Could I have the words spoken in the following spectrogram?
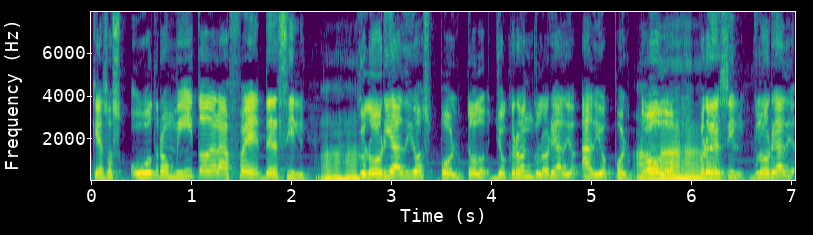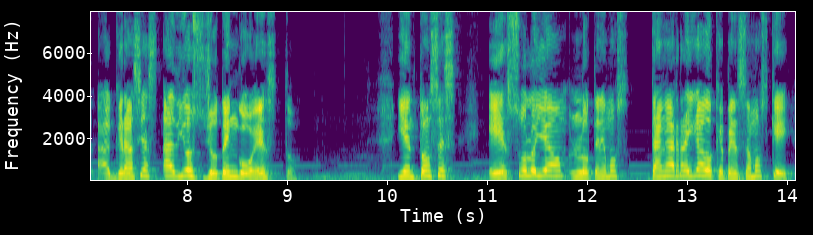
que eso es otro mito de la fe, de decir, Ajá. gloria a Dios por todo. Yo creo en gloria a Dios, a Dios por Ajá, todo. ajá, Pero decir, gloria a Dios, gracias a Dios yo tengo esto. Y entonces, eso lo, llevamos- lo tenemos tan arraigado que pensamos que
